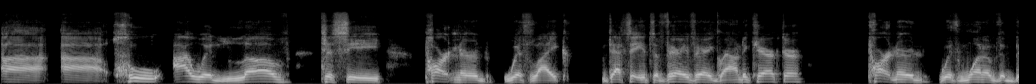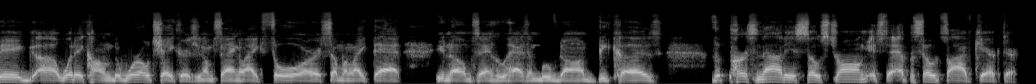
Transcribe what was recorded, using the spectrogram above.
uh, uh, who I would love to see partnered with like that's a, it's a very very grounded character partnered with one of the big uh, what they call them the world shakers you know what i'm saying? Like thor or someone like that you know what i'm saying who hasn't moved on because the personality is so strong. It's the episode five character.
